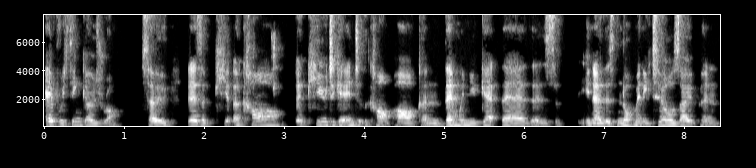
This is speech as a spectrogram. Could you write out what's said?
everything goes wrong. So there's a, a car, a queue to get into the car park, and then when you get there, there's you know there's not many tills open.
